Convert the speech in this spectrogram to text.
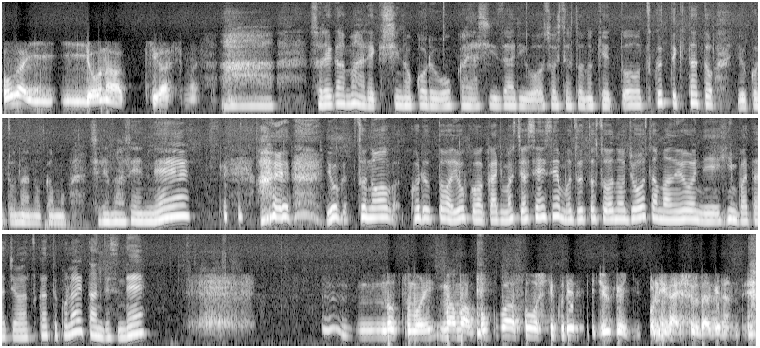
方がいいいいような気がします。あそれがまあ歴史に残る岡やシーザリオそしてその血統を作ってきたということなのかもしれませんね。はい、よくそのことはよくわかります。じゃあ先生もずっとその女王様のように牝馬たちを扱ってこられたんですね。のつもりまあまあ僕はそうしてくれって従業員にお願いするだけなんで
